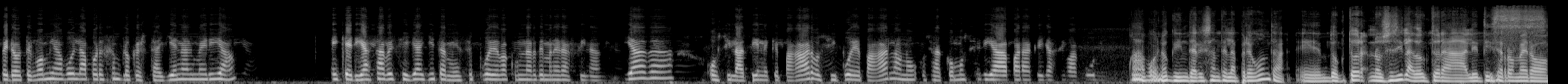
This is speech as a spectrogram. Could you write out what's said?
pero tengo a mi abuela, por ejemplo, que está allí en Almería y quería saber si ella allí también se puede vacunar de manera financiada o si la tiene que pagar o si puede pagarla o no. O sea, ¿cómo sería para que ella se vacune? Ah, bueno, qué interesante la pregunta. Eh, doctora, no sé si la doctora Leticia Romero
